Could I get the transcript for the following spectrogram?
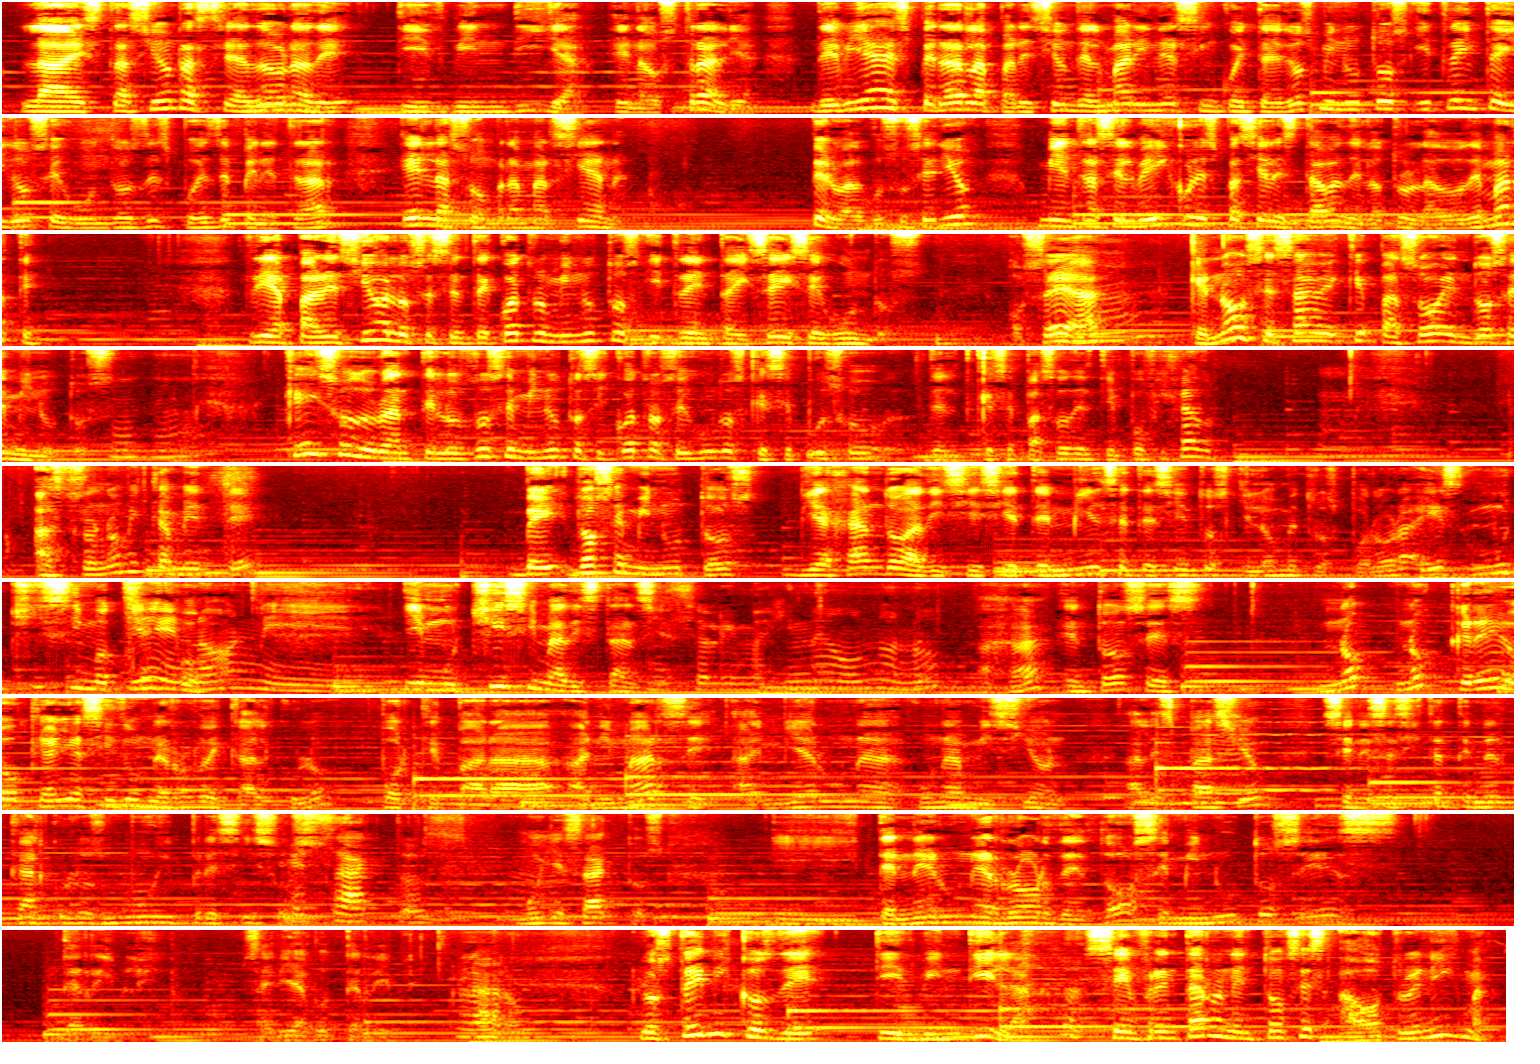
La estación rastreadora de Tidbindilla, en Australia, debía esperar la aparición del Mariner 52 minutos y 32 segundos después de penetrar en la sombra marciana. Pero algo sucedió mientras el vehículo espacial estaba del otro lado de Marte. Reapareció a los 64 minutos y 36 segundos. O sea, que no se sabe qué pasó en 12 minutos. ¿Qué hizo durante los 12 minutos y 4 segundos que se, puso que se pasó del tiempo fijado? Astronómicamente 12 minutos viajando a 17.700 kilómetros por hora es muchísimo tiempo. Y muchísima distancia. Se lo imagina uno, ¿no? Ajá, entonces no, no creo que haya sido un error de cálculo, porque para animarse a enviar una, una misión al espacio se necesitan tener cálculos muy precisos. Exactos. Muy exactos. Y tener un error de 12 minutos es terrible. Sería algo terrible. Claro. Los técnicos de Tirvindila se enfrentaron entonces a otro enigma.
